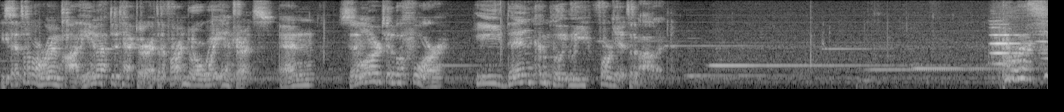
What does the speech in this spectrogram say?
He sets up a REM pod EMF detector at the front doorway entrance, and similar to before, he then completely forgets about it. 아, 씨.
